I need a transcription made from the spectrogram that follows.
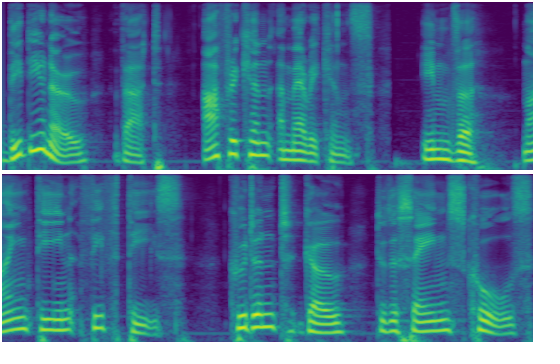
Did you know that African Americans in the 1950s couldn't go to the same schools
